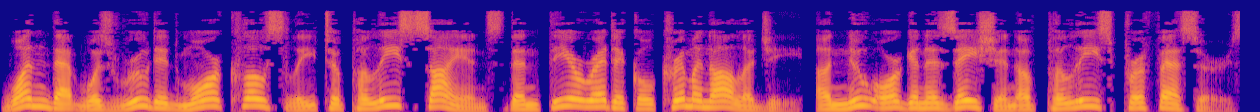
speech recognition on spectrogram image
one that was rooted more closely to police science than theoretical criminology, a new organization of police professors.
